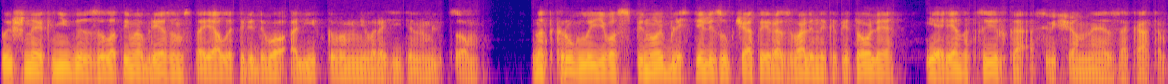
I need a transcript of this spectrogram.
Пышная книга с золотым обрезом стояла перед его оливковым невыразительным лицом. Над круглой его спиной блестели зубчатые развалины Капитолия и арена цирка, освещенная закатом.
